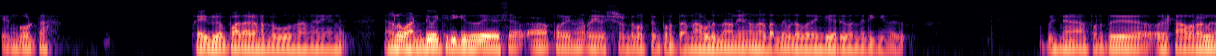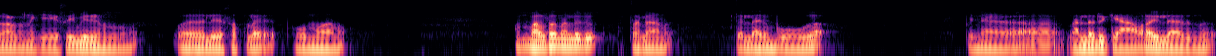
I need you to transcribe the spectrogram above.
ചെങ്കോട്ട റെയിൽവേ പാത കടന്നു പോകുന്നത് അങ്ങനെയാണ്. ഞങ്ങൾ വണ്ടി വെച്ചിരിക്കുന്നത് ഏകദേശം ആ പറയുന്ന റെയിൽവേ സ്റ്റേഷന്റെ തൊട്ടിപ്പുറത്താണ്. അവിടെ നിന്നാണ് ഞങ്ങൾ നടന്ന് ഇവിടെ വരെ കയറി വന്നിരിക്കുന്നത്. പിന്നെ അപ്പുറത്ത് ഒരു ടവറുകൾ കാണുന്നുണ്ട് കെ എസ് ഇ ബിയുടെ ആണെന്ന് തോന്നുന്നു. വലിയ സപ്ലൈ പോകുന്നതാണ്. വളരെ നല്ലൊരു സ്ഥലമാണ്. എല്ലാവരും പോവുക. പിന്നെ നല്ലൊരു ക്യാമറ ഇല്ലായിരുന്നു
